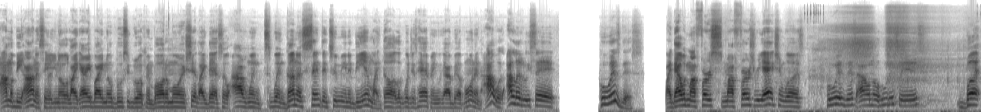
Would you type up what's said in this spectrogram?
I'm gonna be honest here. You know, like everybody know, Boosie grew up in Baltimore and shit like that. So I when when Gunna sent it to me in a DM, like, dog, look what just happened. We gotta be up on it. And I was I literally said, "Who is this?" Like that was my first my first reaction was, "Who is this? I don't know who this is," but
